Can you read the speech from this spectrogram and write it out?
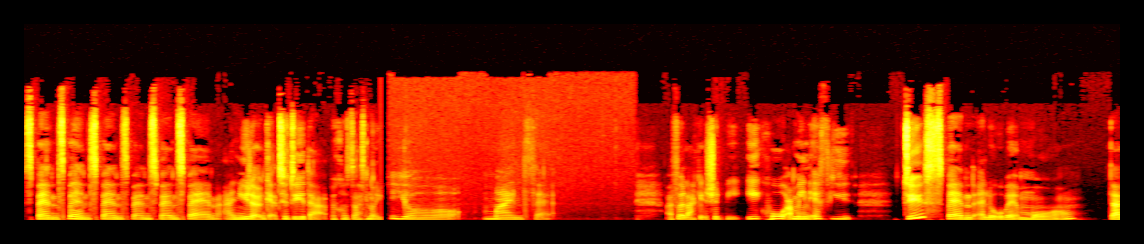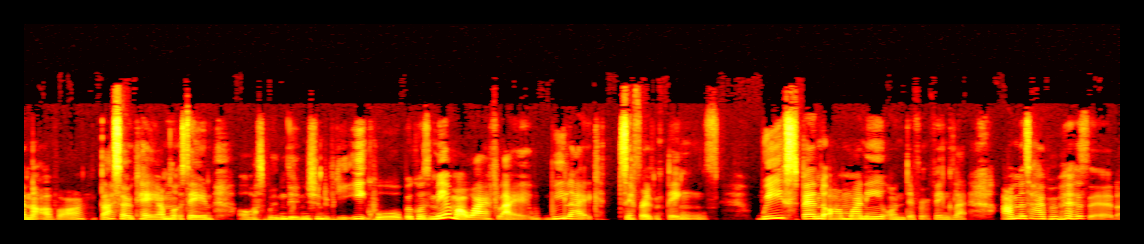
spend, spend, spend, spend, spend, spend, and you don't get to do that because that's not your mindset. I feel like it should be equal. I mean, if you do spend a little bit more than the other, that's okay. I'm not saying, oh, spending shouldn't be equal because me and my wife, like, we like different things. We spend our money on different things. Like, I'm the type of person,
